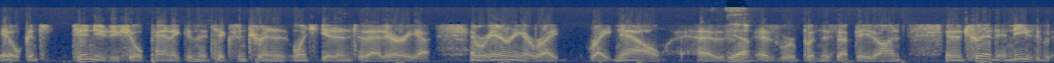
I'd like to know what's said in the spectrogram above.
it will continue to show panic in the ticks and TRIN once you get into that area. And we're entering it right right now as yeah. as we're putting this update on. And the TRIN it needs to be,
